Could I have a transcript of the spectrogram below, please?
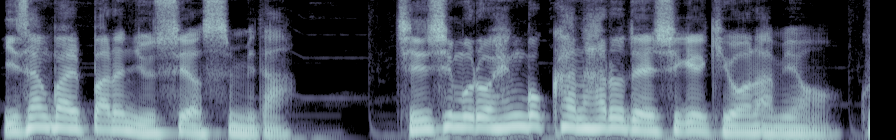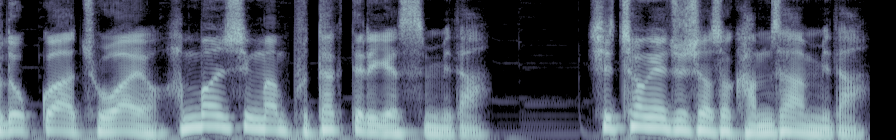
이상 발빠른 뉴스였습니다. 진심으로 행복한 하루 되시길 기원하며 구독과 좋아요 한 번씩만 부탁드리겠습니다. 시청해주셔서 감사합니다.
